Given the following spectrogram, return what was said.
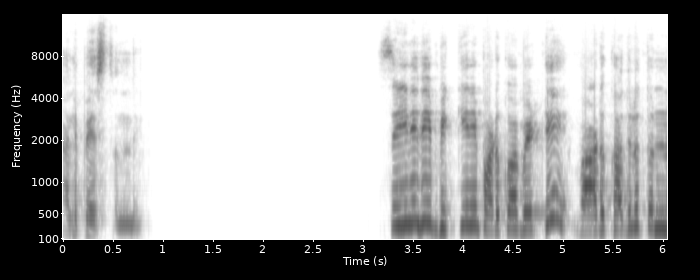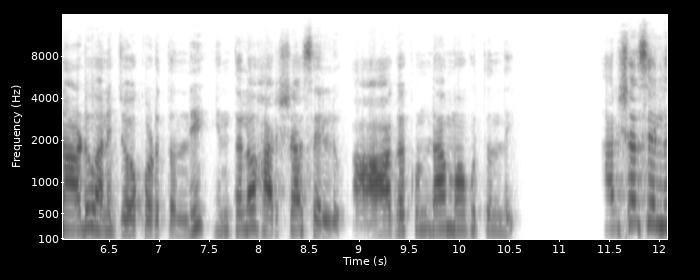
కలిపేస్తుంది. శ్రీనిధి బిక్కిని పడుకోబెట్టి వాడు కదులుతున్నాడు అని జో కొడుతుంది. ఇంతలో హర్ష సెల్లు ఆగకుండా మోగుతుంది. హర్ష సెల్లు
